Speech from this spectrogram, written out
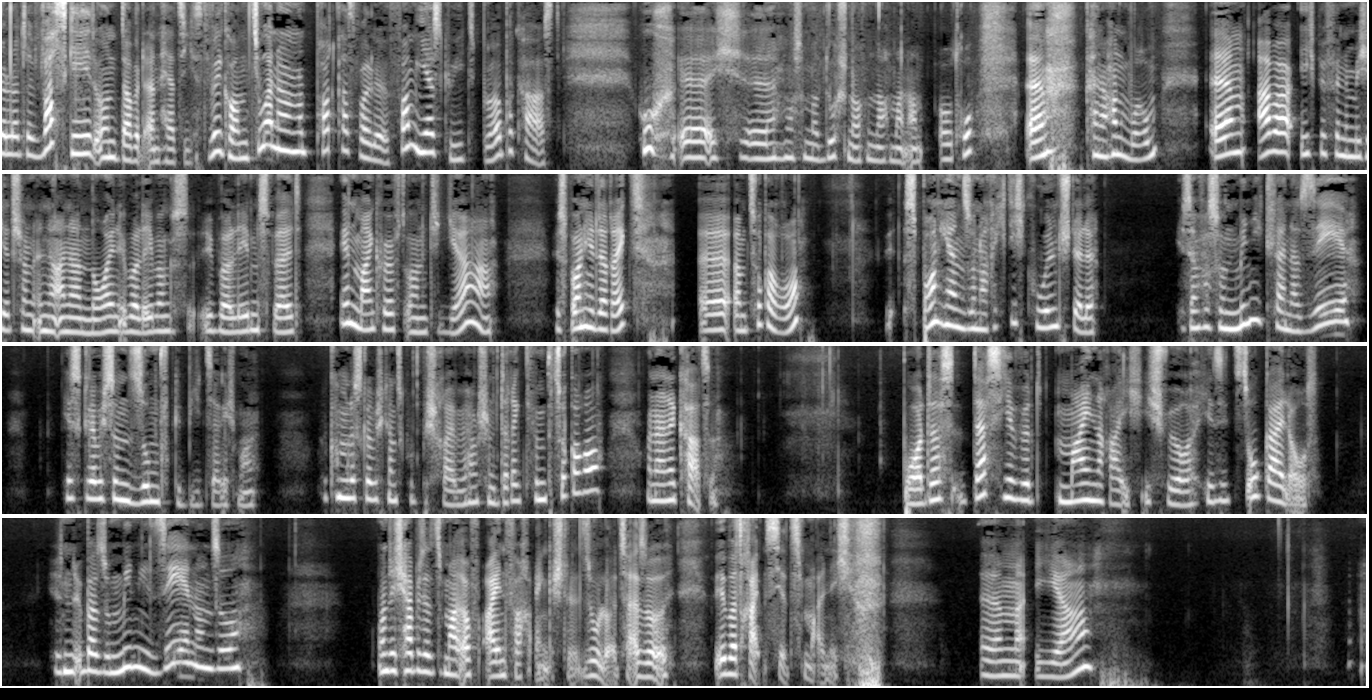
Jo Leute, was geht? Und damit ein herzliches Willkommen zu einer neuen Podcast-Folge vom Yes Creeks Podcast. Huch, äh, ich äh, muss mal durchschnaufen nach meinem Outro. Ähm, keine Ahnung warum. Ähm, aber ich befinde mich jetzt schon in einer neuen Überlebens Überlebenswelt in Minecraft und ja, wir spawnen hier direkt äh, am Zuckerrohr. Wir spawnen hier an so einer richtig coolen Stelle. Hier ist einfach so ein mini kleiner See. Hier ist, glaube ich, so ein Sumpfgebiet, sag ich mal. So kann man das, glaube ich, ganz gut beschreiben. Wir haben schon direkt fünf Zuckerrohr und eine Karte. Boah, das, das hier wird mein Reich, ich schwöre. Hier sieht so geil aus. Hier sind über so Mini-Seen und so. Und ich habe es jetzt mal auf einfach eingestellt. So, Leute, also wir übertreiben es jetzt mal nicht. ähm, ja.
